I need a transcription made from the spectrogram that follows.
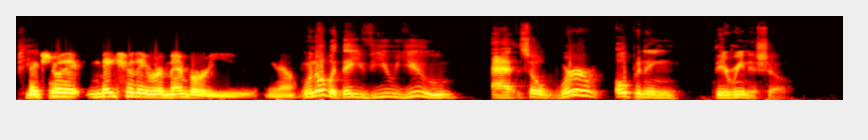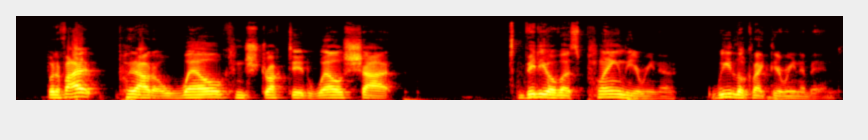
people, Make sure they make sure they remember you. You know. well, no, but they view you at. So we're opening the arena show, but if I put out a well constructed, well shot video of us playing the arena, we look like the arena band.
